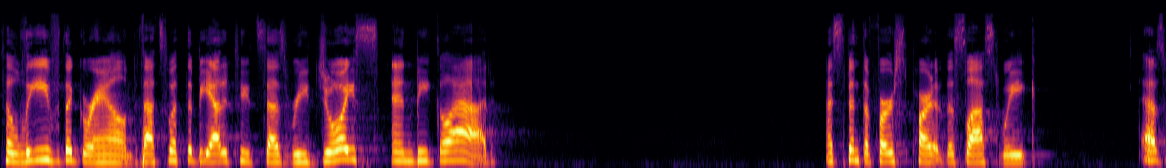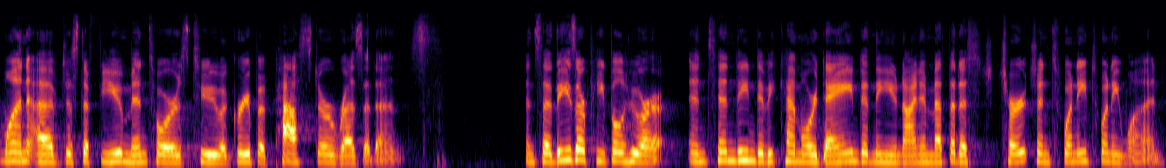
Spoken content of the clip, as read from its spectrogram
to leave the ground. That's what the Beatitude says rejoice and be glad. I spent the first part of this last week as one of just a few mentors to a group of pastor residents. And so these are people who are intending to become ordained in the United Methodist Church in 2021.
